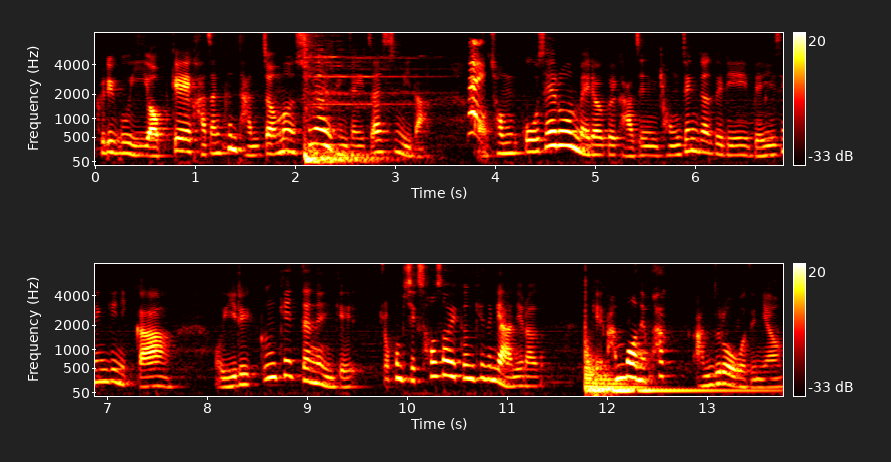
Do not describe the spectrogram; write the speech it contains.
그리고 이 업계의 가장 큰 단점은 수명이 굉장히 짧습니다. 어, 젊고 새로운 매력을 가진 경쟁자들이 매일 생기니까 어, 일을 끊길 때는 이게 조금씩 서서히 끊기는 게 아니라 한 번에 확 안 들어오거든요.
